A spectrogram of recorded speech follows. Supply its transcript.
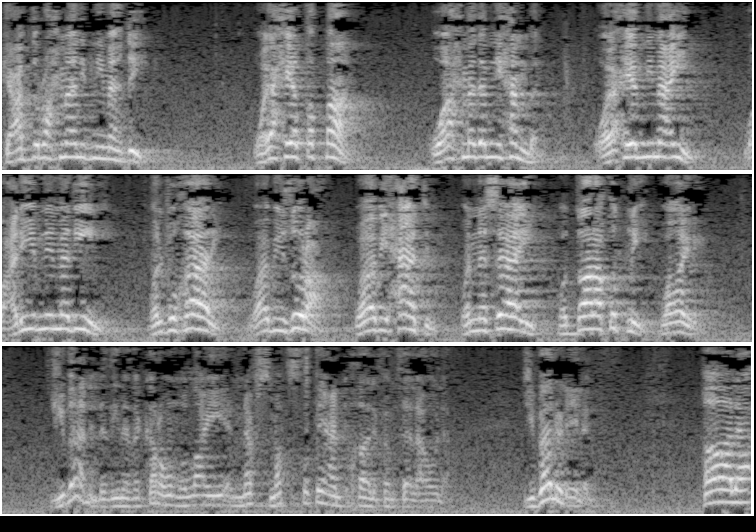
كعبد الرحمن بن مهدي ويحيى القطان وأحمد بن حنبل ويحيى بن معين وعلي بن المديني والبخاري وأبي زرعة وأبي حاتم والنسائي والدار قطني وغيره جبال الذين ذكرهم والله النفس ما تستطيع أن تخالف أمثال هؤلاء. جبال العلل. قال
